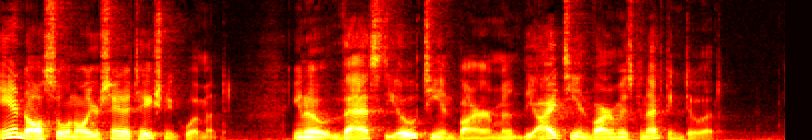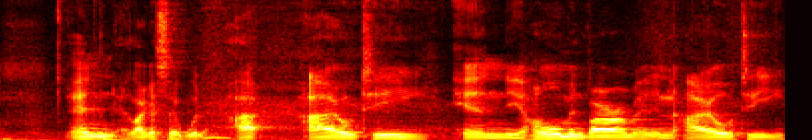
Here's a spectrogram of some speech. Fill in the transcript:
and also on all your sanitation equipment. You know, that's the OT environment. The IT environment is connecting to it. And like I said, with I, IoT in the home environment and IoT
